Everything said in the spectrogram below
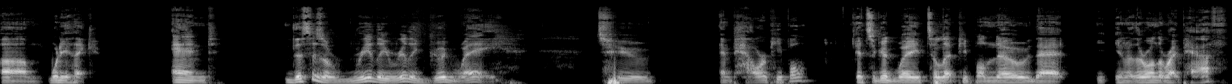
Um, what do you think? And this is a really, really good way to empower people it's a good way to let people know that, you know, they're on the right path.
